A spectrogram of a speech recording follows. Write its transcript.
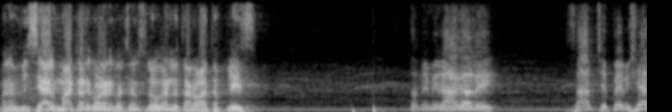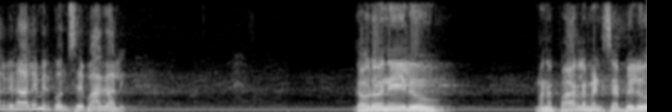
మనం విషయాలు మాట్లాడుకోవడానికి వచ్చిన స్లోగన్లు తర్వాత ప్లీజ్ తమ్మి మీరు ఆగాలి. సార్ చెప్పే విషయాలు వినాలి మీరు కొంతసేపు ఆగాలి. గౌరవనీయులు మన పార్లమెంట్ సభ్యులు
